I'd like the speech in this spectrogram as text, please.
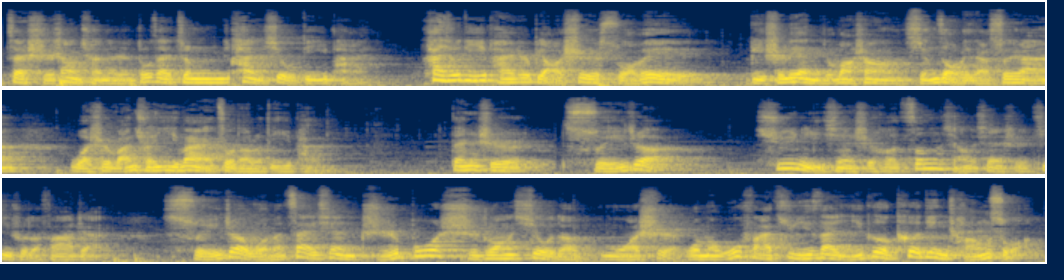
在时尚圈的人都在争看秀第一排，看秀第一排是表示所谓鄙视链你就往上行走了一点。虽然我是完全意外坐到了第一排，但是随着。虚拟现实和增强现实技术的发展，随着我们在线直播时装秀的模式，我们无法聚集在一个特定场所。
